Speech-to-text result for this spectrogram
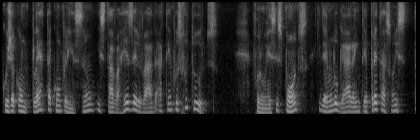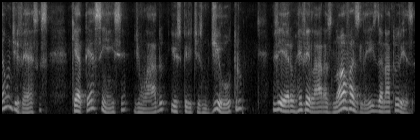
cuja completa compreensão estava reservada a tempos futuros. Foram esses pontos que deram lugar a interpretações tão diversas que até a ciência, de um lado, e o espiritismo, de outro, vieram revelar as novas leis da natureza,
